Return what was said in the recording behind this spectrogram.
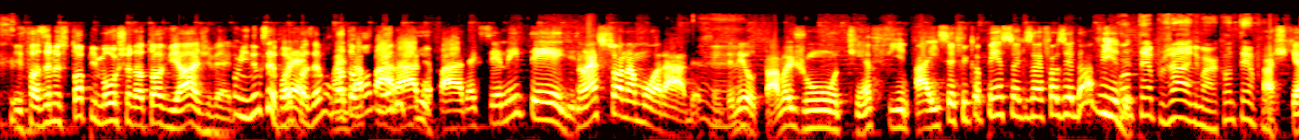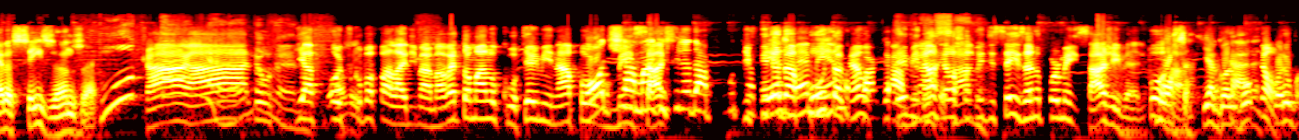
e fazendo stop motion da tua viagem, velho. O mínimo que você pode fazer é mas tomar a um parada, cu. parada é que você não entende. Não é só namorada, É. entendeu? Tava junto, tinha filho. Aí você fica pensando o que você vai fazer da vida. Quanto tempo já, Animar? Quanto tempo? Acho que era seis anos, velho. Puta Caralho! merda, velho. E a, ô, desculpa falar, Edmar, mas vai tomar no cu. Terminar por Pode chamar mensagem. de filha da puta De filha da é puta mesmo, vagabundo. terminar um engraçado. relacionamento de seis anos por mensagem, velho. Porra. Nossa, e agora eu vou... Não, agora eu- não,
